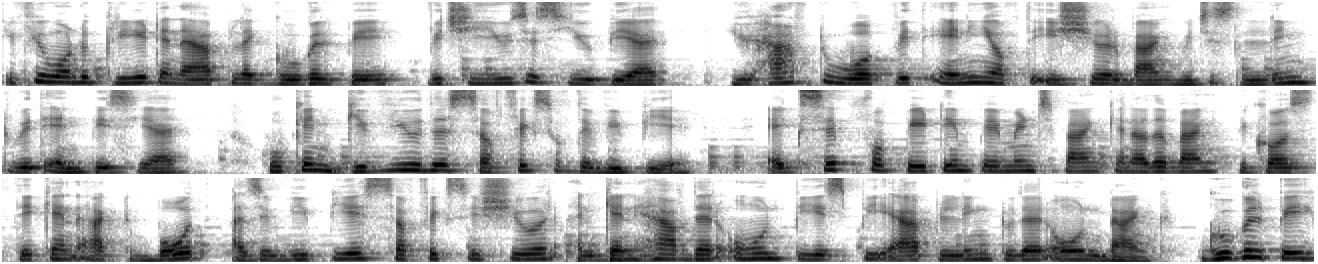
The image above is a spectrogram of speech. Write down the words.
if you want to create an app like Google Pay which uses UPI, you have to work with any of the issuer bank which is linked with NPCI who can give you the suffix of the VPA except for Paytm Payments Bank and other bank because they can act both as a VPA suffix issuer and can have their own PSP app linked to their own bank. Google Pay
